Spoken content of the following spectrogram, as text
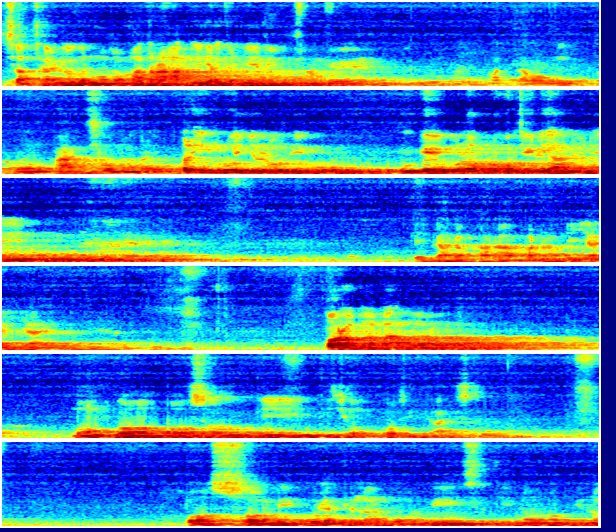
Sakjane kan mau matrai ya jenenge. Matrawi. Oh, kajo matrai. Keliru nyeluk niku. Kula ini. Garap-garapan nanti ya ya ya. Para bapak, para monggo poso niki dijogo sing kaestu. Poso niku lek dilakoni sedina dina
